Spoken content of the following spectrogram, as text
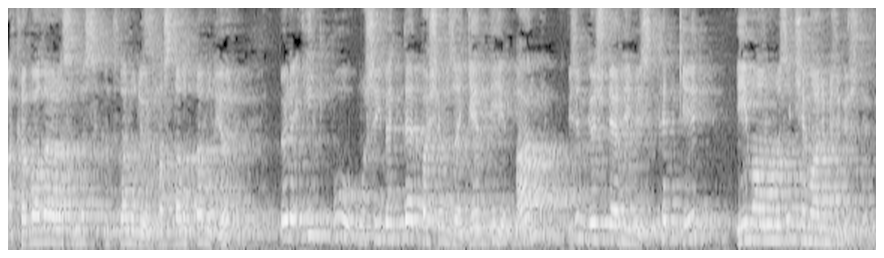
akrabalar arasında sıkıntılar oluyor, hastalıklar oluyor. Böyle ilk bu musibetler başımıza geldiği an bizim gösterdiğimiz tepki imanımızı, kemalimizi gösteriyor.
